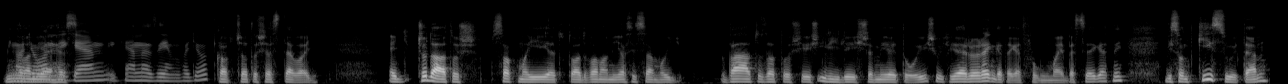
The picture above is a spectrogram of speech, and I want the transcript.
minden, Nagyon, ami ehhez igen, igen, ez én vagyok. Kapcsolatos, ez te vagy. Egy csodálatos szakmai életutad van, ami azt hiszem, hogy változatos és irigylésre méltó is, úgyhogy erről rengeteget fogunk majd beszélgetni. Viszont készültem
